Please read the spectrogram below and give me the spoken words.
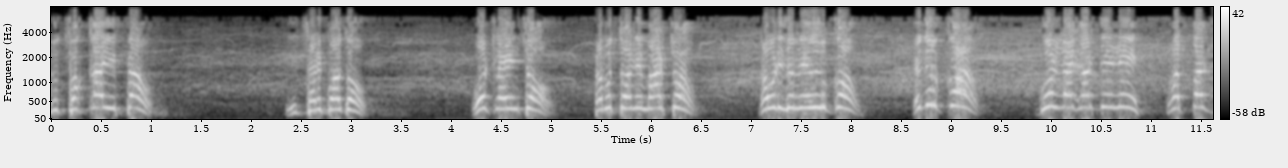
నువ్వు చొక్కా ఇప్పావు. ఇది సరిపోదు. ఓట్లు వేయించో. ప్రభుత్వాన్ని మార్చో. రౌడిజం ఎదుర్కో. ఎదుర్కో. గూండాగర్దీని మొత్తం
